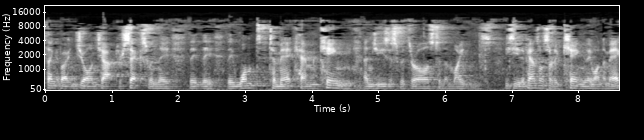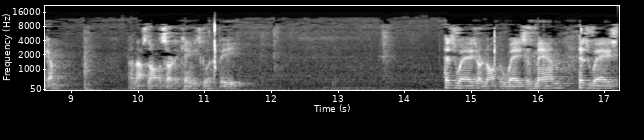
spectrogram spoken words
Think about in John chapter 6 when they, they, they, they want to make him king and Jesus withdraws to the mountains. You see, it depends what sort of king they want to make him. And that's not the sort of king he's going to be. His ways are not the ways of men. His ways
